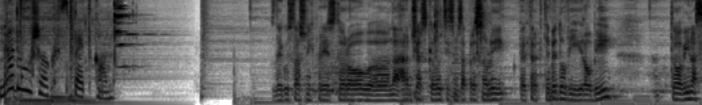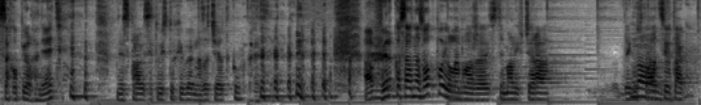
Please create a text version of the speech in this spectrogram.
Na dúšok s Petkom. Z degustačných priestorov e, na Hrnčiarskej ulici sme sa presunuli, Petr, k tebe do výroby. To vína si sa chopil hneď. Nespravil si tú istú chybu, jak na začiatku. A Ferko sa od nás odpojil, lebo že ste mali včera degustáciu, tak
